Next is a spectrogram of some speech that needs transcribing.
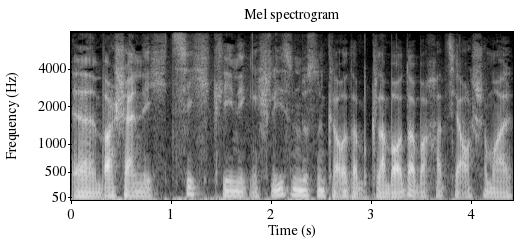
äh, wahrscheinlich zig Kliniken schließen müssen. Klabauterbach hat es ja auch schon mal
